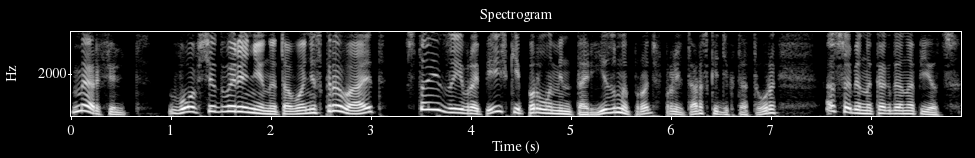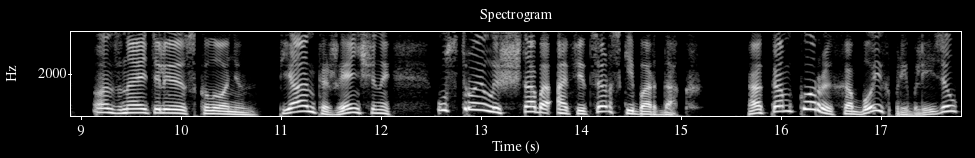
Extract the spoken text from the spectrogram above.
Мерфельд, вовсе дворянин и того не скрывает. Стоит за европейский парламентаризм и против пролетарской диктатуры, особенно когда напьется. Он, знаете ли, склонен. Пьянка, женщины. Устроил из штаба офицерский бардак. А комкор их обоих приблизил.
